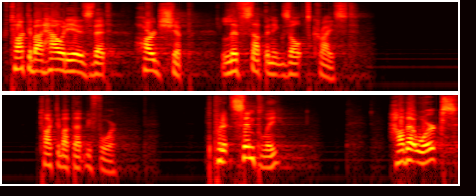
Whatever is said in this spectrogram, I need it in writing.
We've talked about how it is that hardship lifts up and exalts Christ. Talked about that before. To put it simply, how that works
